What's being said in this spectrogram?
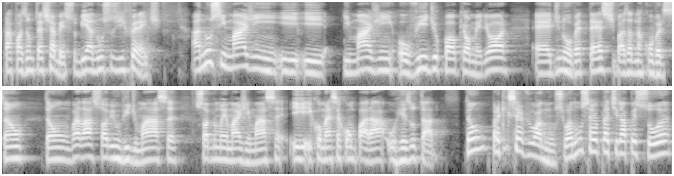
para fazer um teste AB. Subir anúncios diferentes. Anúncio, imagem e, e- imagem ou vídeo, qual que é o melhor? É, de novo, é teste baseado na conversão. Então vai lá, sobe um vídeo massa, sobe uma imagem massa e, e começa a comparar o resultado. Então, para que serve o anúncio? O anúncio serve para tirar a pessoa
